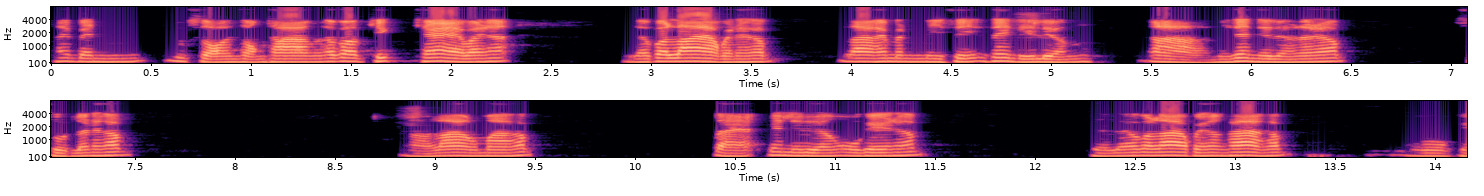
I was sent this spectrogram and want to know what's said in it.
ให้เป็นลูกศรสองทางแล้วก็คลิกแช่ไว้นะแล้วก็ลากไปนะครับ ลากให้มันมีเส้นสีเหลือง อ่า มีเส้นสีเหลืองนะครับ สุดแล้วนะครับ อ่าลากออกมาครับ แตะเส้นสีเหลืองโอเคนะครับ เสร็จแล้วก็ลากไปข้างๆครับ โอเค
